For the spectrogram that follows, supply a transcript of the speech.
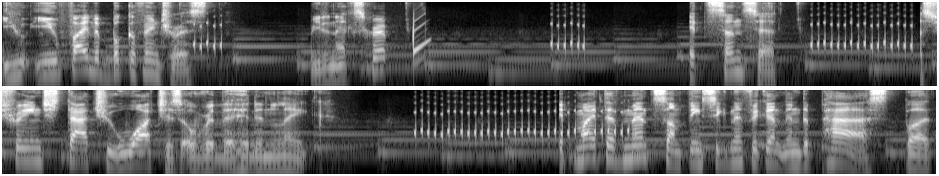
You you find a book of interest. Read the next script. It's sunset. A strange statue watches over the hidden lake. It might have meant something significant in the past, but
